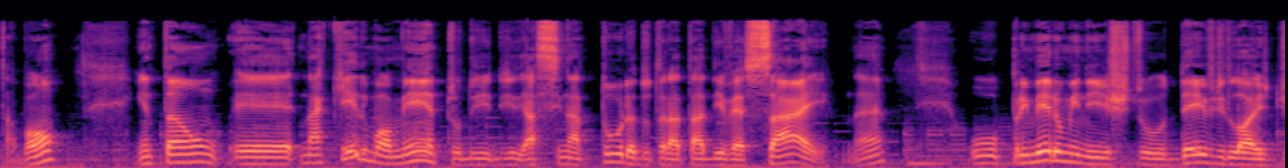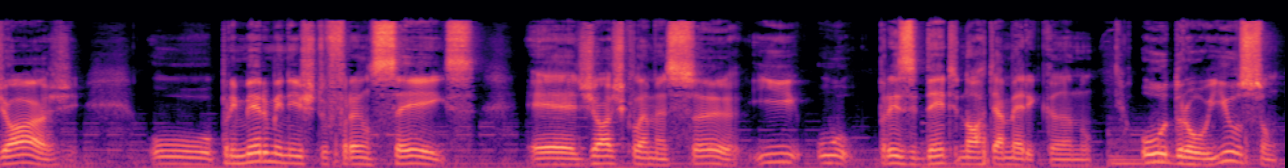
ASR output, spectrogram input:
tá bom? Então, é, naquele momento de, de, assinatura do Tratado de Versailles, né, o primeiro-ministro David Lloyd George, o primeiro-ministro francês é, George Clemenceau e o presidente norte-americano Woodrow Wilson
